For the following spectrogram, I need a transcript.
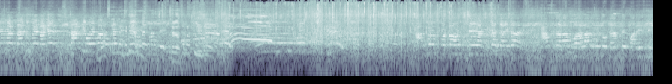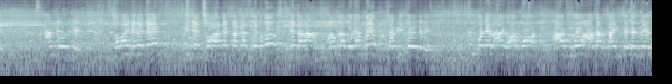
একবার চাকরি পেয়ে থাকে চাকরি ওই মানুষকে মুক্তি হতে পারবে ছেড়ে দাও। আসল কথা হচ্ছে একটা জায়গায় আপনারা মালার মতো জানতে পারেননি। আন্দোলনকে সবাই ভেবেছে, নিজের ছ হাজার টাকা দিয়ে দেবো, যে তারা মামলা লড়ে আনবে, চাকরি করে দেবে। সুপ্রিম কোর্টের রায় হওয়ার পর আর নো আদার সাইড সেটেলমেন্ট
